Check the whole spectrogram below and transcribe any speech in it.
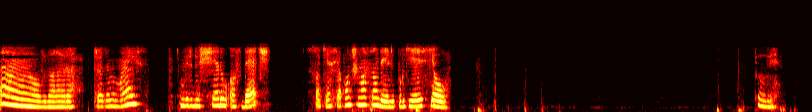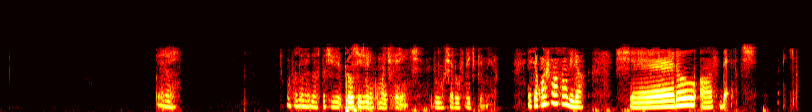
Salve galera, trazendo mais um vídeo do Shadow of Death, só que essa é a continuação dele, porque esse é o... Deixa eu ver. Pera aí. Vou fazer um negócio pra, te, pra vocês verem como é diferente do Shadow of Death primeiro. Essa é a continuação dele, ó. Shadow of Death. Aqui, ó.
